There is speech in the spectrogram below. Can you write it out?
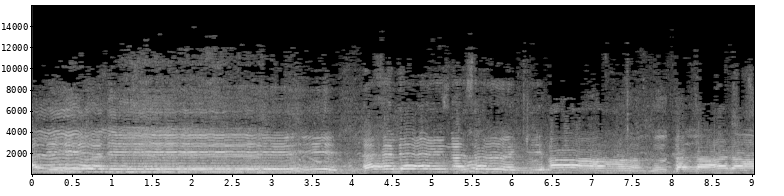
अली का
